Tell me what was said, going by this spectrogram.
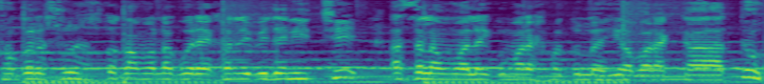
সকলের সুস্বাস্থ্য কামনা করে এখানে বিদায় নিচ্ছি। আসসালামু আলাইকুম রহমতুল্লাহি বারাকাতুহ।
